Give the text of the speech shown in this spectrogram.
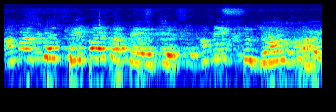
আমার খুব পিপাসা পেয়েছে আমি একটু জল খাই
